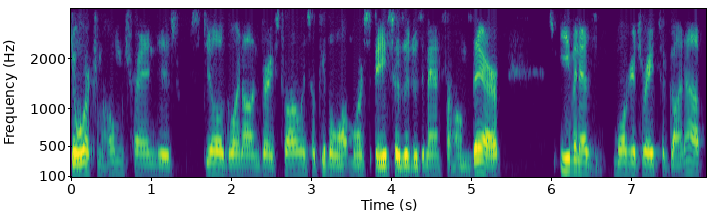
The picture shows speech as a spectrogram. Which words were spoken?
The work from home trend is still going on very strongly. So people want more space. So there's a demand for homes there. So even as mortgage rates have gone up,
